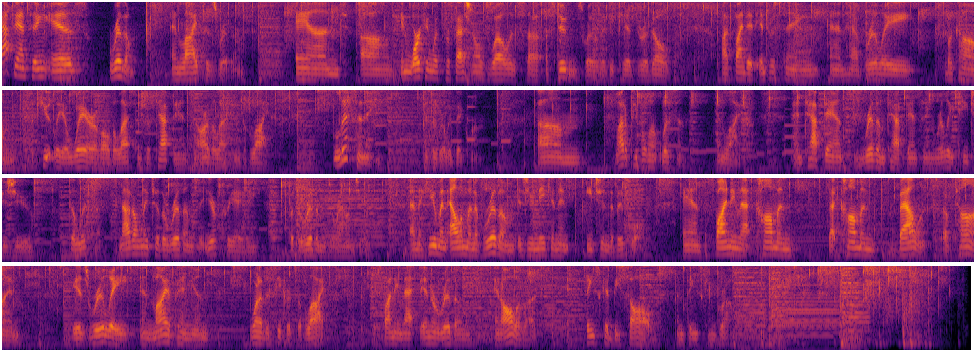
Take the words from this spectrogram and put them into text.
Tap dancing is rhythm, and life is rhythm. And um, in working with professionals as well as uh, students, whether they be kids or adults, I find it interesting and have really become acutely aware of all the lessons of tap dance are the lessons of life. Listening is a really big one. Um, a lot of people don't listen in life. And tap dance, rhythm tap dancing, really teaches you to listen, not only to the rhythms that you're creating, but the rhythms around you. And the human element of rhythm is unique in each individual. And finding that common, that common balance of time is really, in my opinion, one of the secrets of life, is finding that inner rhythm in all of us. Things can be solved and things can grow.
